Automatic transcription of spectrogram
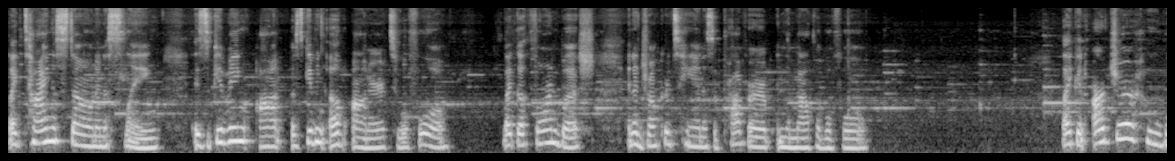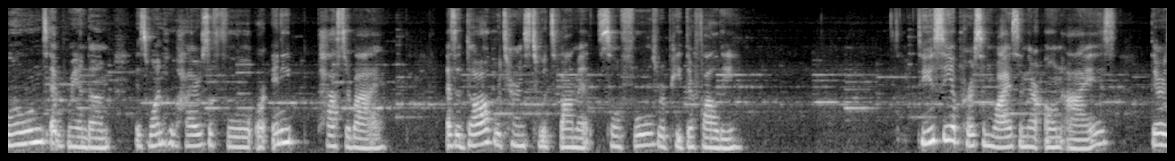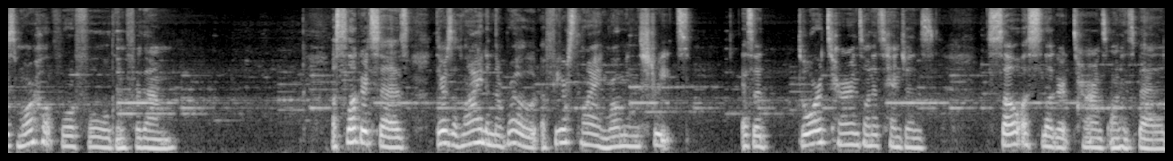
Like tying a stone in a sling is giving on is giving of honor to a fool. Like a thorn bush in a drunkard's hand is a proverb in the mouth of a fool. Like an archer who wounds at random is one who hires a fool or any passerby. As a dog returns to its vomit, so fools repeat their folly. Do you see a person wise in their own eyes? There is more hope for a fool than for them. A sluggard says, There's a lion in the road, a fierce lion roaming the streets. As a door turns on its hinges, so a sluggard turns on his bed.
